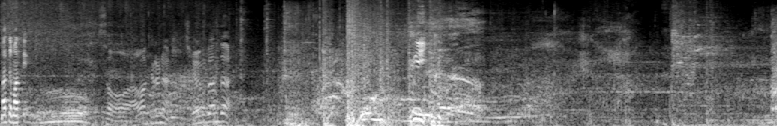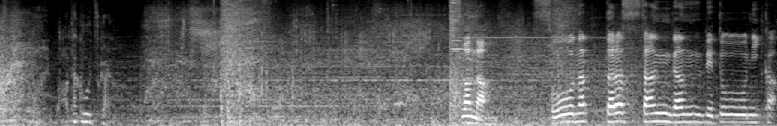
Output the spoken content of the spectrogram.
待って待って。そう慌てるな順番だ。うい。またこいつかよ。すまんなそうなったら三眼でどうにか。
